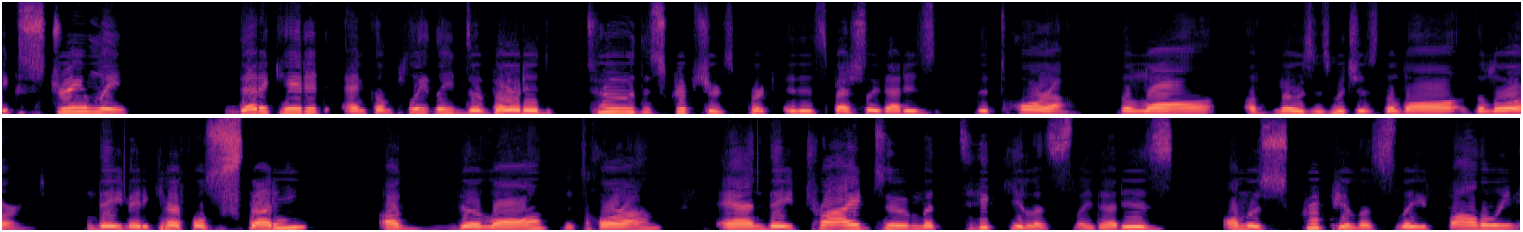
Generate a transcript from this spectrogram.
extremely dedicated and completely devoted to the scriptures, especially that is the Torah, the law of Moses, which is the law of the Lord. They made a careful study of the law, the Torah, and they tried to meticulously, that is, almost scrupulously, following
